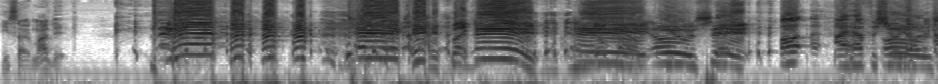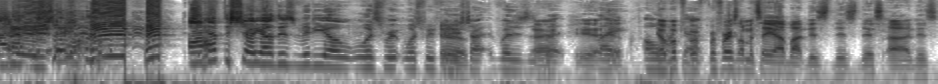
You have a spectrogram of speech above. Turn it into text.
He sucked my dick. but hey, hey, oh shit. Uh, I- I have to show Oh, y'all. I have to shit. show y'all. I have to show y'all this video once we once we finish. Yeah. our- But, it's, Alright, but yeah, like, yeah. oh Yo, my but, god. but first, I'm gonna tell y'all about this, this, this, uh, this.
